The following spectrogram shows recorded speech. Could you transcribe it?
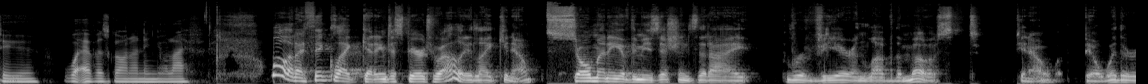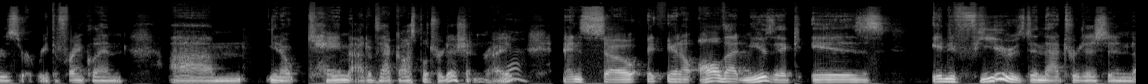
to whatever's going on in your life. Well, and I think like getting to spirituality, like, you know, so many of the musicians that I revere and love the most, you know, Bill Withers or Aretha Franklin, um, you know, came out of that gospel tradition, right? Yeah. And so, it, you know, all that music is infused in that tradition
